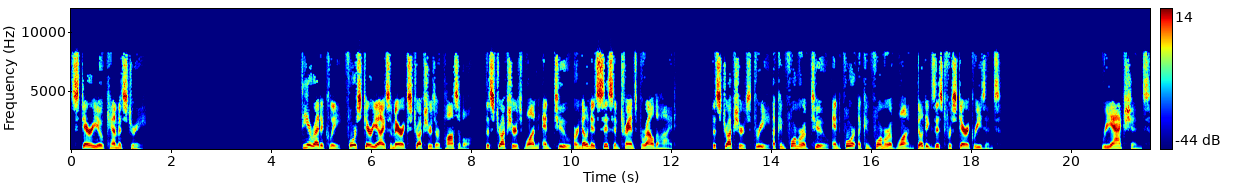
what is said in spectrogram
Stereochemistry Theoretically, four stereoisomeric structures are possible. The structures 1 and 2 are known as cis and trans paraldehyde. The structures 3 a conformer of 2 and 4 a conformer of 1 don't exist for steric reasons. Reactions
